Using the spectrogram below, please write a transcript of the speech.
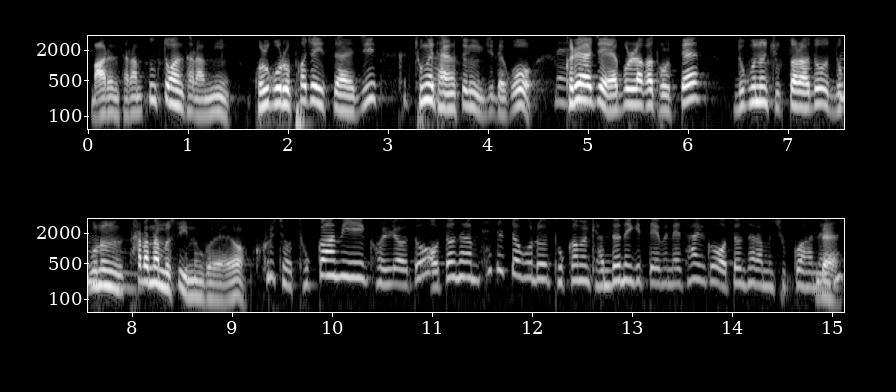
마른 사람, 뚱뚱한 사람이 골고루 퍼져 있어야지 그렇죠. 종의 다양성이 유지되고 네. 그래야지 에볼라가 돌 때 누구는 죽더라도 누구는 음. 살아남을 수 있는 거예요. 그렇죠. 독감이 걸려도 어떤 사람은 체질적으로 독감을 견뎌내기 때문에 살고 어떤 사람은 죽고 하는. 네,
